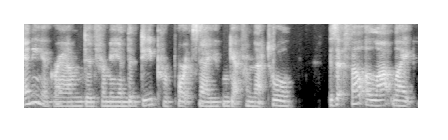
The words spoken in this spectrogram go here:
Enneagram did for me and the deep reports now you can get from that tool is it felt a lot like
